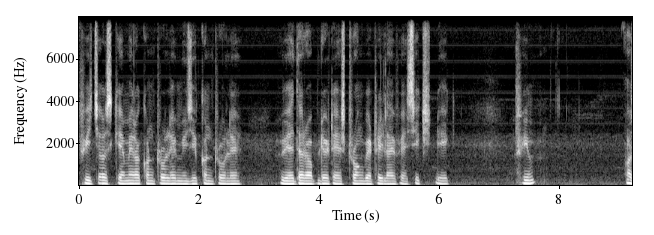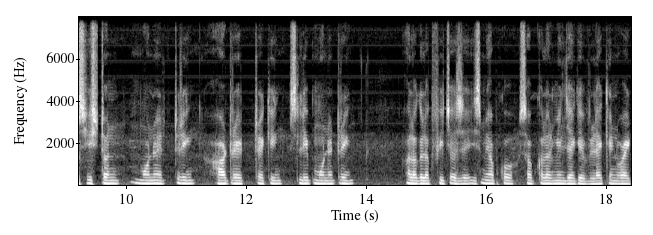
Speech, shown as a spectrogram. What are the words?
फीचर्स कैमरा कंट्रोल है म्यूज़िक कंट्रोल है। वेदर अपडेट है स्ट्रॉन्ग बैटरी लाइफ है सिक्स डे फिर assistant monitoring heart rate tracking sleep monitoring अलग अलग फीचर्स है। इसमें आपको सब कलर मिल जाएँगे। ब्लैक एंड वाइट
